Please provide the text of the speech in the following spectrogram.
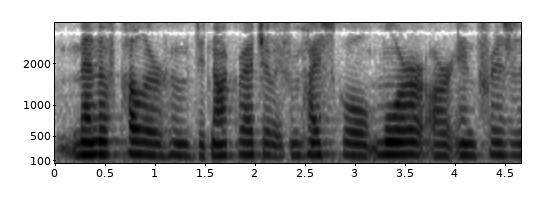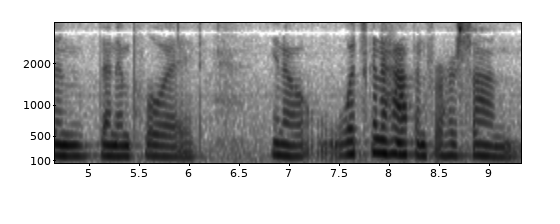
men of color who did not graduate from high school more are in prison than employed you know what's going to happen for her son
